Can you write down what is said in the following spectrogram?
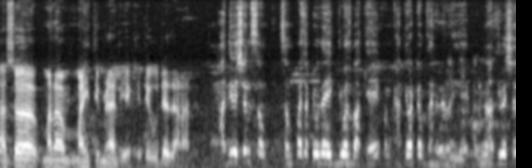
असं मला माहिती मिळाली आहे की ते उद्या जाणार आहेत. अधिवेशन सं- संपायसाठी उद्या एक दिवस बाकी आहे पण खाते वाटप झालेलं नाहीये पूर्ण अधिवेशन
